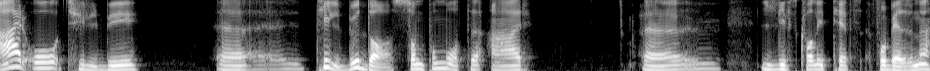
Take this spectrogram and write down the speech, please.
er å tilby eh, tilbud da, som på en måte er eh, livskvalitetsforbedrende.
